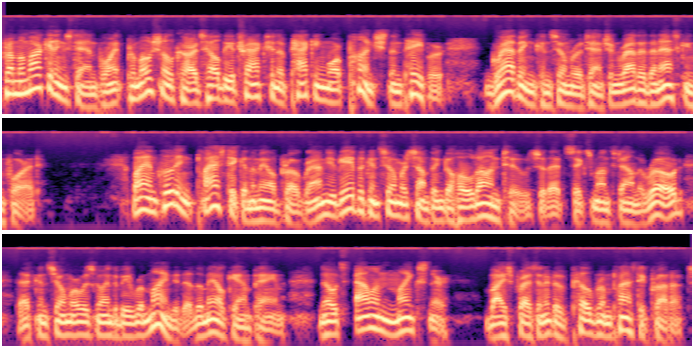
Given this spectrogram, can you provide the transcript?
From a marketing standpoint, promotional cards held the attraction of packing more punch than paper, grabbing consumer attention rather than asking for it. By including plastic in the mail program, you gave the consumer something to hold on to, so that six months down the road, that consumer was going to be reminded of the mail campaign, notes Alan Meixner, Vice President of Pilgrim Plastic Products.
